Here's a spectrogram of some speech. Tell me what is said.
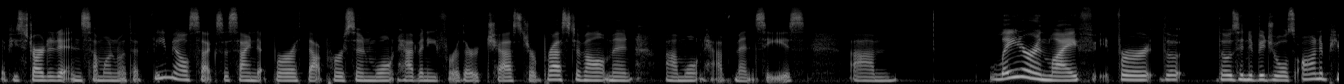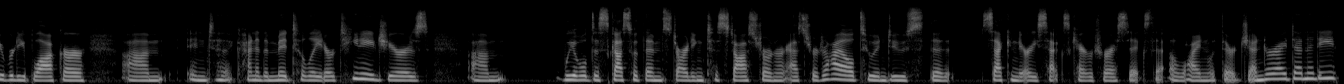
If you started it in someone with a female sex assigned at birth, that person won't have any further chest or breast development, um, won't have menses. Um, later in life, for the those individuals on a puberty blocker um, into kind of the mid to later teenage years, um, we will discuss with them starting testosterone or estradiol to induce the secondary sex characteristics that align with their gender identity.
